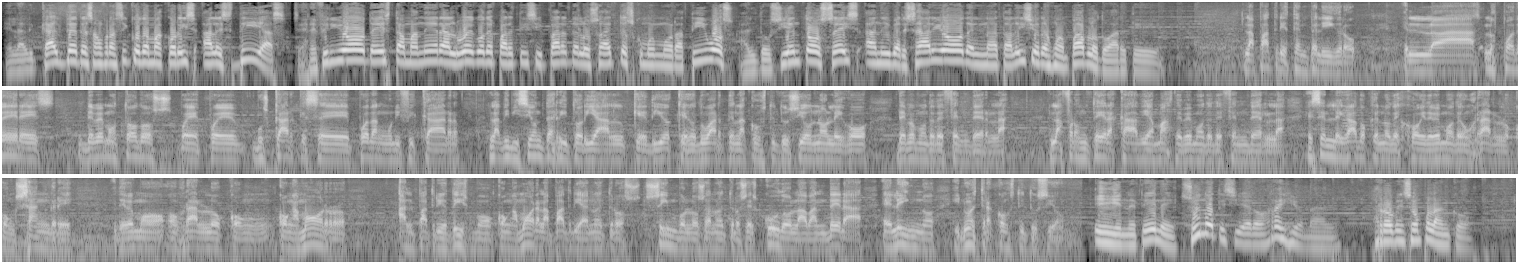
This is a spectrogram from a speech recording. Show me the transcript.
El alcalde de San Francisco de Macorís, Alex Díaz, se refirió de esta manera luego de participar de los actos conmemorativos al 206 aniversario del natalicio de Juan Pablo Duarte. La patria está en peligro. Los poderes debemos todos pues, pues, buscar que se puedan unificar. La división territorial que, que Duarte en la Constitución no legó, debemos de defenderla la frontera cada día más debemos de defenderla. Es el legado que nos dejó y debemos de honrarlo con sangre, y debemos honrarlo con, con amor al patriotismo, con amor a la patria, a nuestros símbolos, a nuestros escudos, la bandera, el himno y nuestra constitución. NTN, su noticiero regional, Robinson Polanco.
